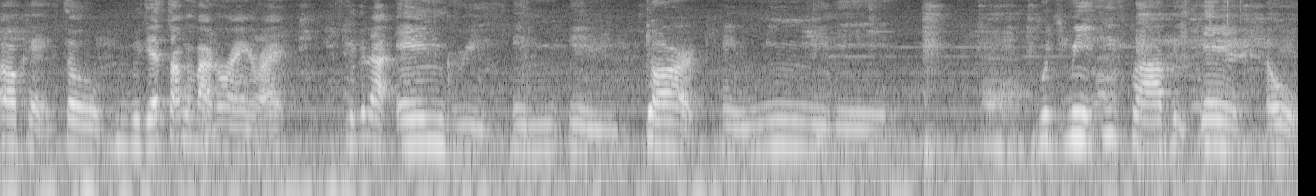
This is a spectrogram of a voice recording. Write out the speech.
Okay, so we were just talking about the rain, right? Look at how angry and, and dark and mean it is. Uh-huh. Which means he's probably in. Oh,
